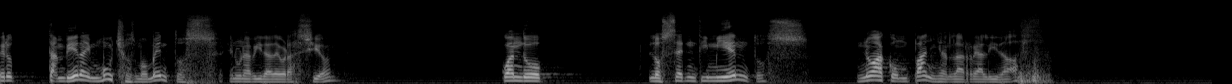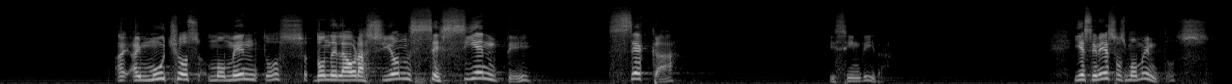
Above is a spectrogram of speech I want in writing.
Pero también hay muchos momentos en una vida de oración cuando los sentimientos no acompañan la realidad. Hay, muchos momentos donde la oración se siente seca y sin vida. Y es en esos momentos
